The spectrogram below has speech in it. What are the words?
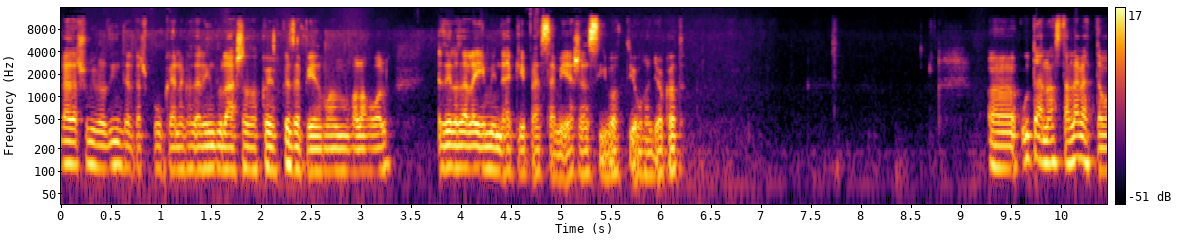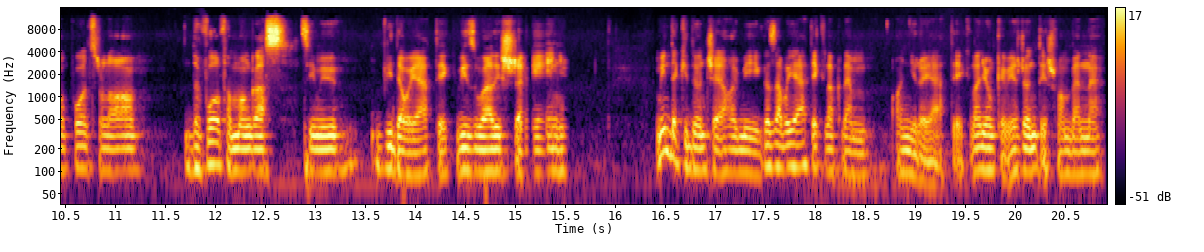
Ráadásul, mivel az internetes pókernek az elindulása az a könyv közepén van valahol, ezért az elején mindenképpen személyesen szívott jó nagyokat. Uh, utána aztán levettem a polcról a The Wolf Among Us című videójáték, vizuális regény, mindenki döntse el, hogy mi igazából játéknak nem annyira játék. Nagyon kevés döntés van benne.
